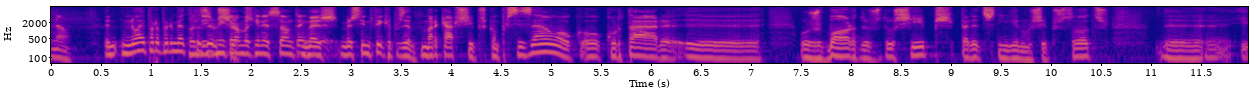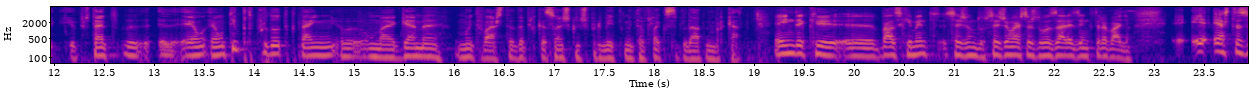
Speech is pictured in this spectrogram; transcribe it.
Não. Não é propriamente Quando fazer diz micromaquinação tem... mas, mas significa, por exemplo, marcar os chips com precisão ou, ou cortar eh, os bordos dos chips para distinguir uns chips dos outros. E, e, portanto, é um, é um, tipo de produto que tem uma gama muito vasta de aplicações que nos permite muita flexibilidade no mercado. Ainda que, eh, basicamente, sejam, sejam estas duas áreas em que trabalham, estas,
